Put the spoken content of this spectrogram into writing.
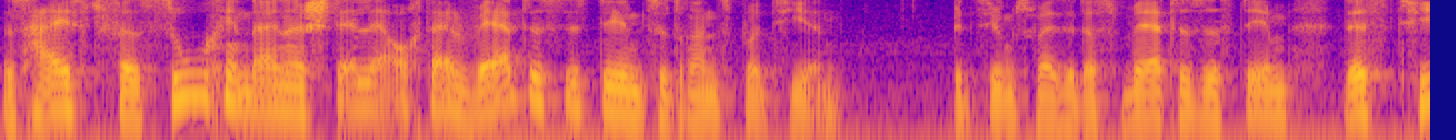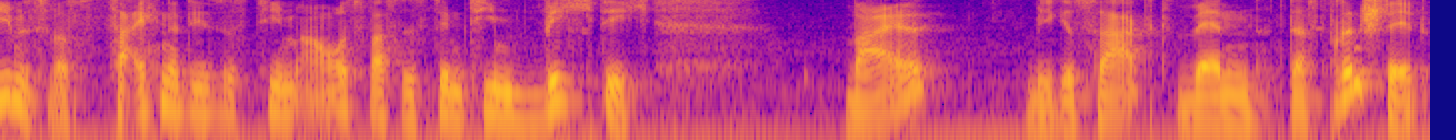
Das heißt, versuche in deiner Stelle auch dein Wertesystem zu transportieren beziehungsweise das Wertesystem des Teams. Was zeichnet dieses Team aus? Was ist dem Team wichtig? Weil, wie gesagt, wenn das drinsteht,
